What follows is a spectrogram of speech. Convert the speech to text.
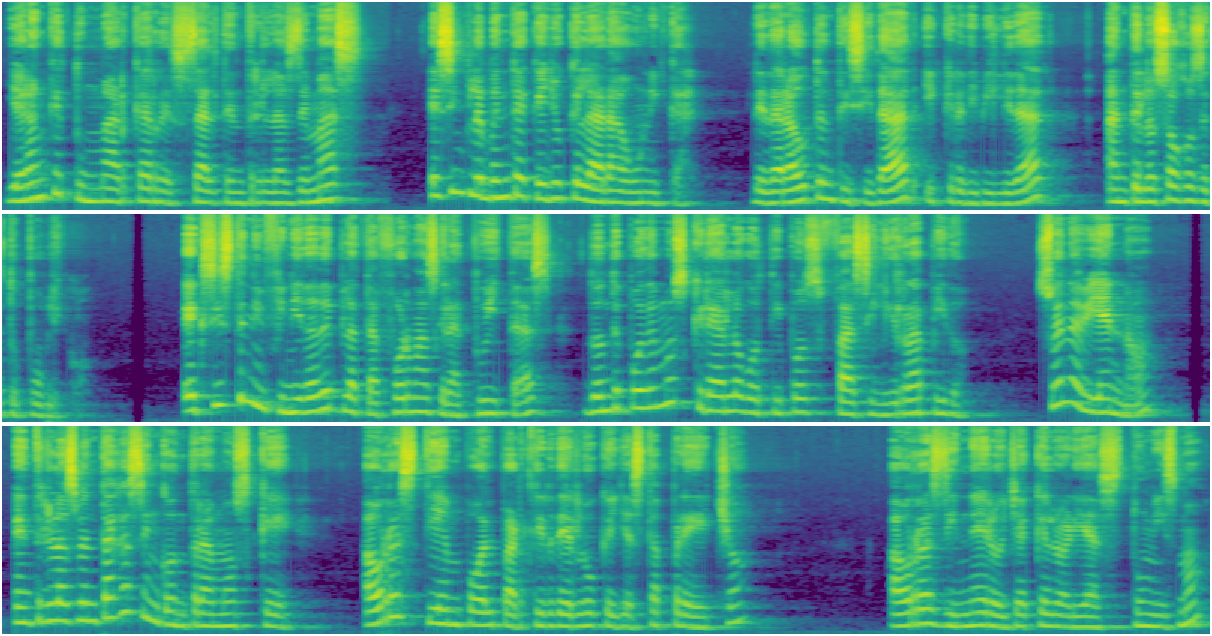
y harán que tu marca resalte entre las demás. Es simplemente aquello que la hará única, le dará autenticidad y credibilidad ante los ojos de tu público. Existen infinidad de plataformas gratuitas donde podemos crear logotipos fácil y rápido. Suena bien, ¿no? Entre las ventajas encontramos que ahorras tiempo al partir de algo que ya está prehecho, ahorras dinero ya que lo harías tú mismo.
